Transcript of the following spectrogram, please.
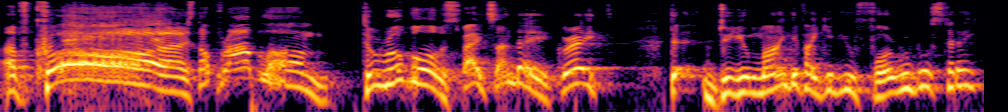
Of course, no problem. Two rubles, right? Sunday, great. Do you mind if I give you four rubles today?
